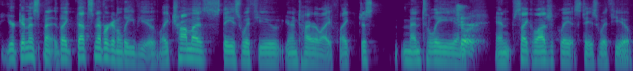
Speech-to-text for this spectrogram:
you're going to spend like that's never going to leave you like trauma stays with you your entire life like just mentally and, sure. and psychologically it stays with you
